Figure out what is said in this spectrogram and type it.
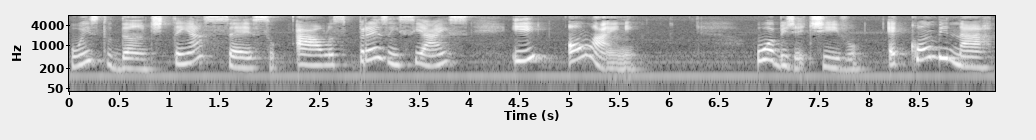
o estudante tem acesso a aulas presenciais e online. O objetivo é combinar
